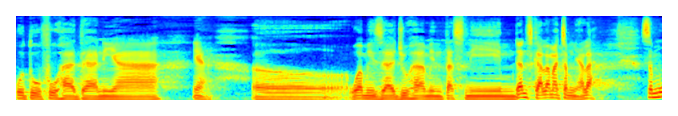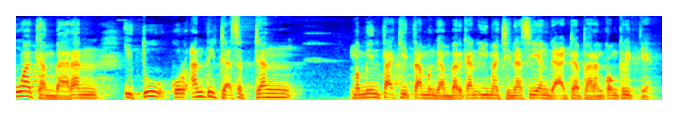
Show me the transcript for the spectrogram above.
Kutufu hadania, ya uh, wa mizajuha min tasnim dan segala macamnya lah. Semua gambaran itu Quran tidak sedang meminta kita menggambarkan imajinasi yang tidak ada barang konkretnya.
